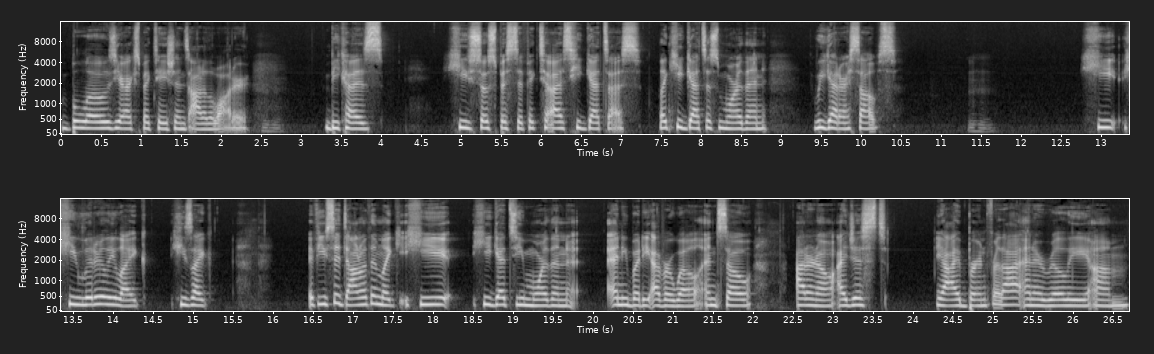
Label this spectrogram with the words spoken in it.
blows your expectations out of the water mm-hmm. because he's so specific to us. He gets us. Like he gets us more than we get ourselves. He he literally like he's like if you sit down with him like he he gets you more than anybody ever will. And so I don't know. I just yeah, I burn for that and I really um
